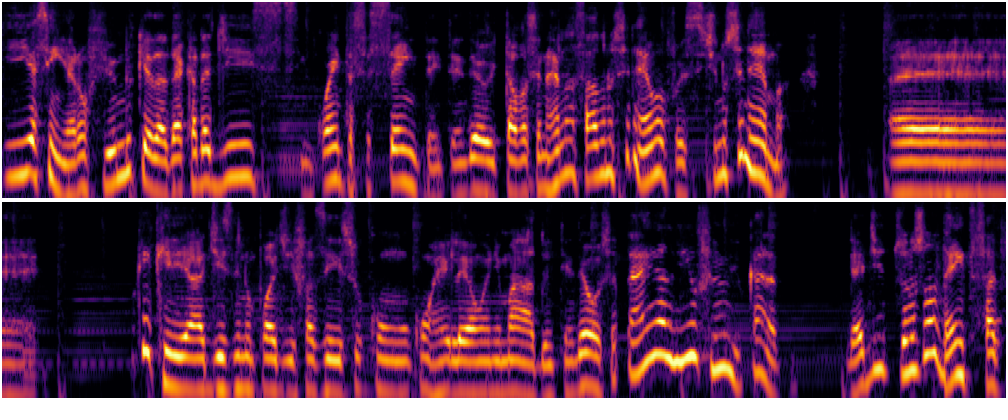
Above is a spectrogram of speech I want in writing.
E assim, era um filme que da década de 50, 60, entendeu? E tava sendo relançado no cinema, foi assistir no cinema. É, Por que, que a Disney não pode fazer isso com, com o Rei Leão animado, entendeu? Você pega ali o filme, cara, ele é de anos 90, sabe?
